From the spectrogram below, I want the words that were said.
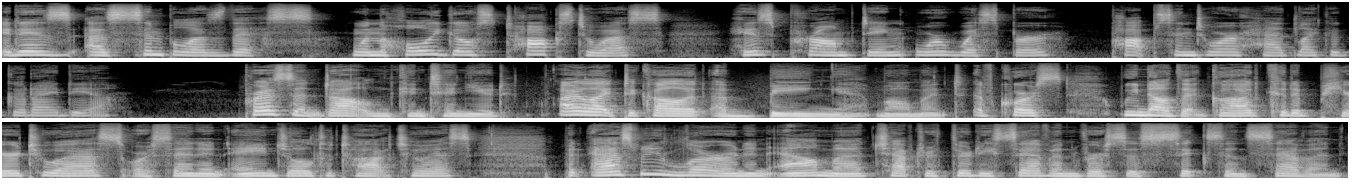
It is as simple as this when the Holy Ghost talks to us, his prompting or whisper pops into our head like a good idea. President Dalton continued, I like to call it a bing moment. Of course, we know that God could appear to us or send an angel to talk to us, but as we learn in Alma chapter 37 verses 6 and 7,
